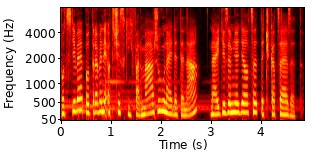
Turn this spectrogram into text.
Poctivé potraviny od českých farmářů najdete na najdizemědělce.cz.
